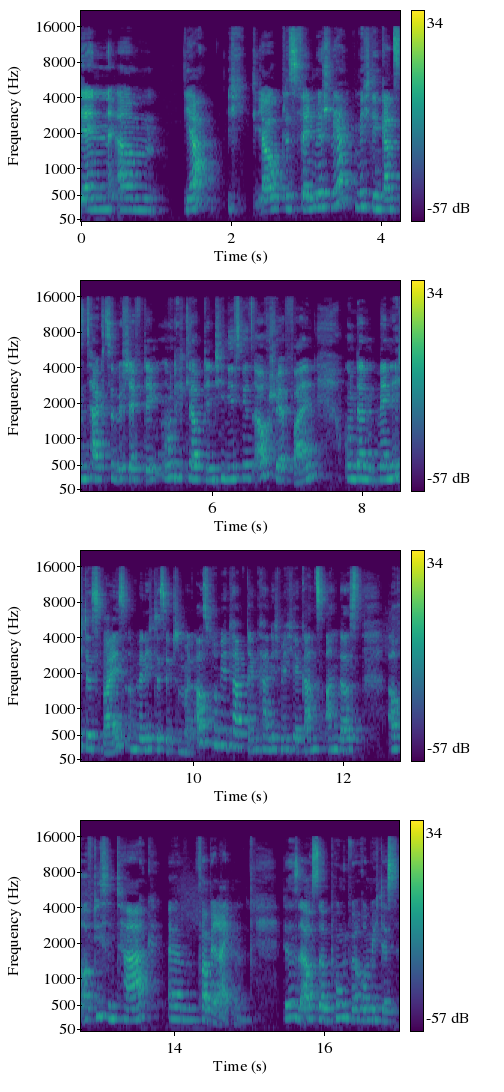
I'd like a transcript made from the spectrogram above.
Denn ähm, ja, ich glaube, das fällt mir schwer, mich den ganzen Tag zu beschäftigen und ich glaube, den Teenies wird es auch schwer fallen. Und dann, wenn ich das weiß und wenn ich das jetzt schon mal ausprobiert habe, dann kann ich mich ja ganz anders auch auf diesen Tag ähm, vorbereiten. Das ist auch so ein Punkt, warum ich das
